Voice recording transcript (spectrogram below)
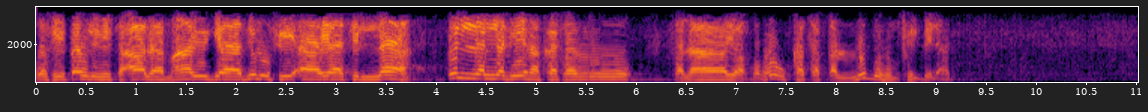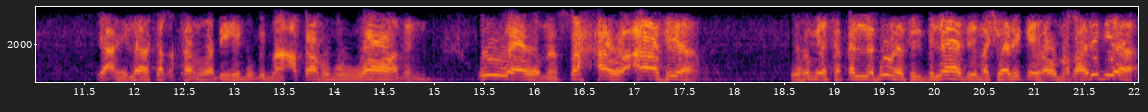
وفي قوله تعالى ما يجادل في آيات الله إلا الذين كفروا فلا يغررك تقلبهم في البلاد. يعني لا تغتر بهم وبما أعطاهم الله من قوة ومن صحة وعافية. وهم يتقلبون في البلاد مشارقها ومغاربها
